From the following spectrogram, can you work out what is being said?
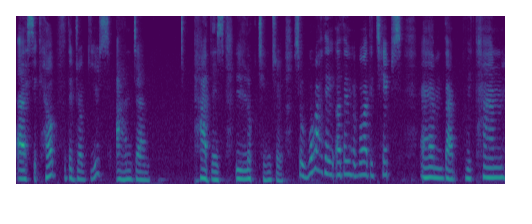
uh, seek help for the drug use and um, have this looked into. So what are the other what are the tips um that we can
